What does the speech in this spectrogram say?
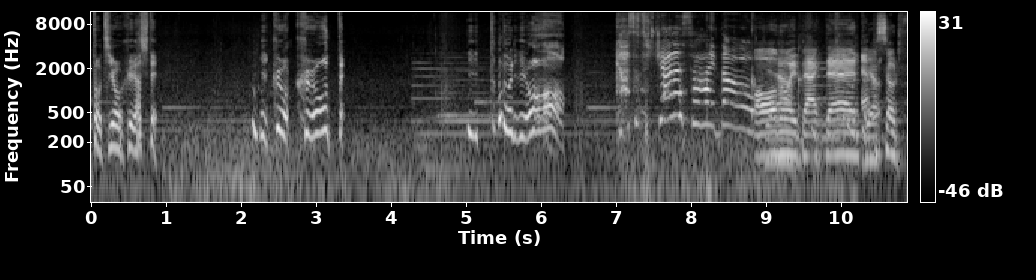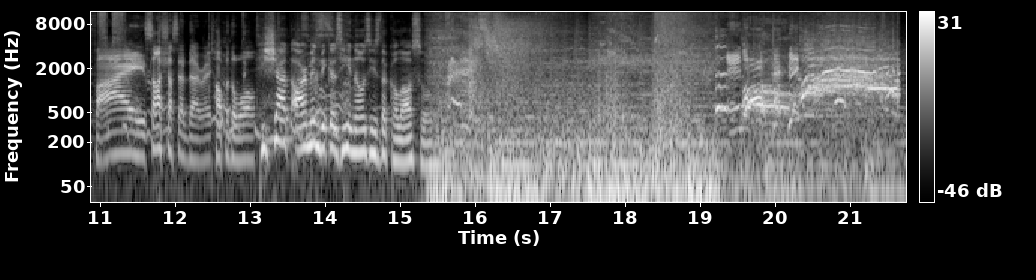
土地を増やして肉を食おうって言ったのによ Cause it's genocide though. All the way back then, episode 5. Sasha said that, right? Top of the wall. He shot Armin because he knows he's the Colossal. Oh!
